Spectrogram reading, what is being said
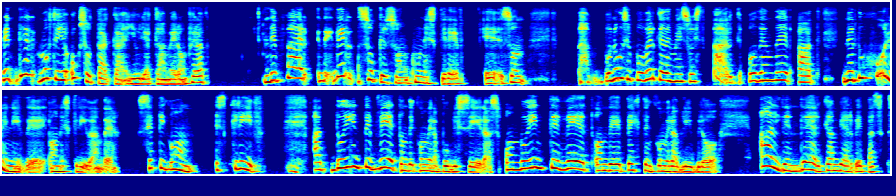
Men det måste jag också tacka Julia Cameron för att det var det, det är saker som hon skrev eh, som på något sätt påverkade mig så starkt. Och den där att när du har en idé om skrivande, sätt igång, skriv. Att du inte vet om det kommer att publiceras, om du inte vet om det, texten kommer att bli bra. Allt det där kan bearbetas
